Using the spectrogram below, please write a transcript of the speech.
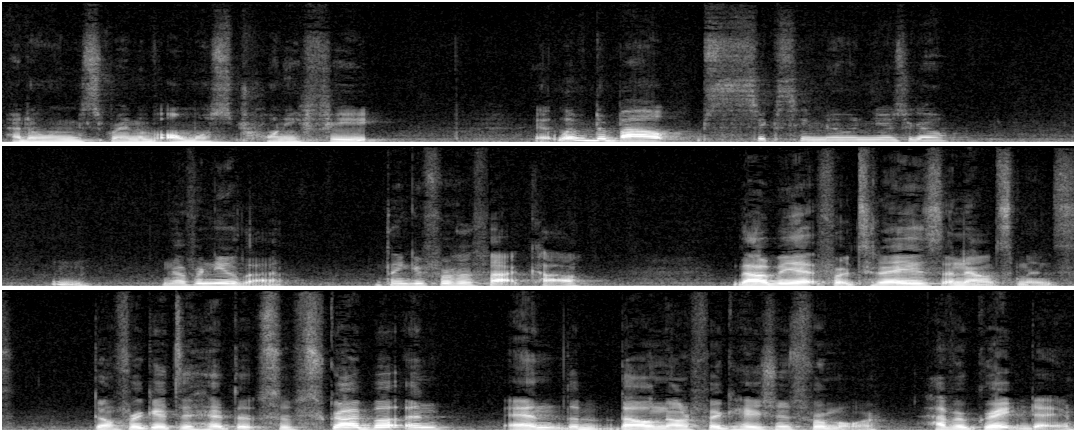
had a wingspan of almost 20 feet? It lived about 60 million years ago. Hmm, never knew that. Thank you for the fact, Kyle. That'll be it for today's announcements. Don't forget to hit the subscribe button and the bell notifications for more. Have a great day.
